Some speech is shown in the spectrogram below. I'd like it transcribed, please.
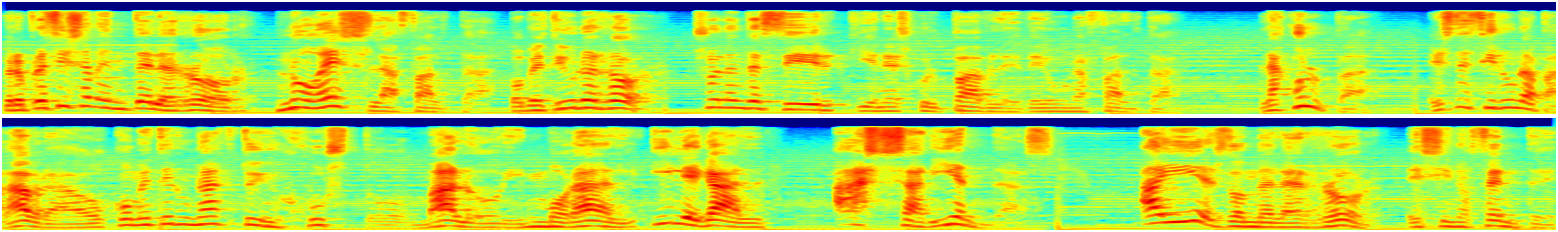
Pero precisamente el error no es la falta. Cometí un error. Suelen decir quién es culpable de una falta. La culpa es decir una palabra o cometer un acto injusto, malo, inmoral, ilegal, a sabiendas. Ahí es donde el error es inocente.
